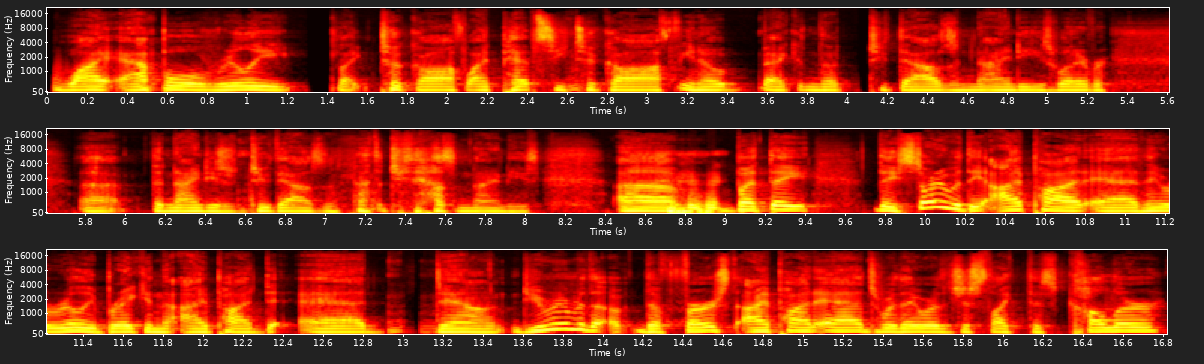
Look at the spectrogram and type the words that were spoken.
why Apple really like took off, why Pepsi took off, you know, back in the 2090s, whatever, uh, the 90s and 2000s, not the 2090s. Um, but they they started with the iPod ad, and they were really breaking the iPod ad down. Do you remember the the first iPod ads where they were just like this color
